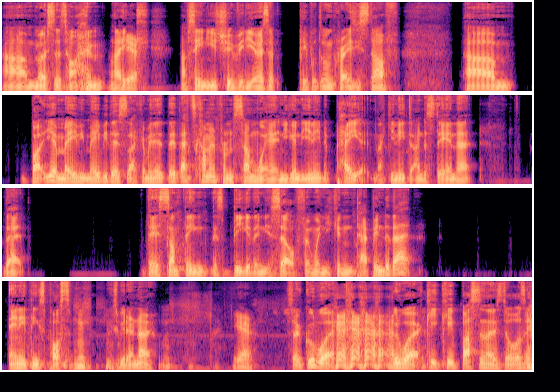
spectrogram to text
um, most of the time. Like Yeah. I've seen YouTube videos of people doing crazy stuff. Um, but yeah, maybe maybe there's like I mean th- that's coming from somewhere, and you can, you need to pay it. Like you need to understand that that there's something that's bigger than yourself, and when you can tap into that, anything's possible because we don't know. Yeah. So good work, good work. Keep keep busting those doors in.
